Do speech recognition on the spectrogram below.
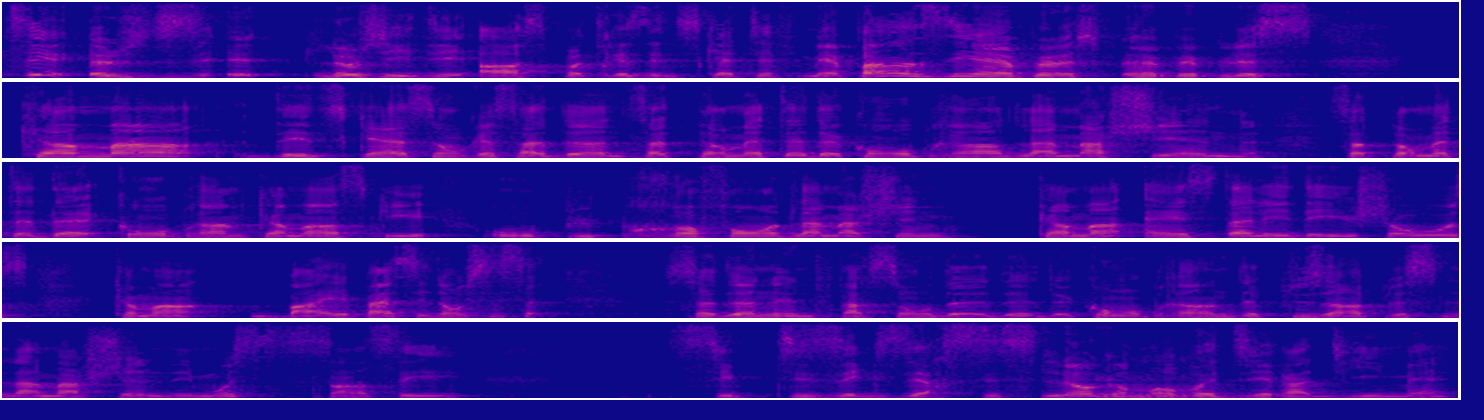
sais, euh, je là j'ai dit, ah, c'est pas très éducatif, mais pense-y un peu, un peu plus. Comment d'éducation que ça donne? Ça te permettait de comprendre la machine. Ça te permettait de comprendre comment ce qui est au plus profond de la machine, comment installer des choses, comment bypasser. Donc, ça, ça donne une façon de, de- comprendre de plus en plus la machine. Et moi, sans ces, ces petits exercices-là, comme on va dire à guillemets,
